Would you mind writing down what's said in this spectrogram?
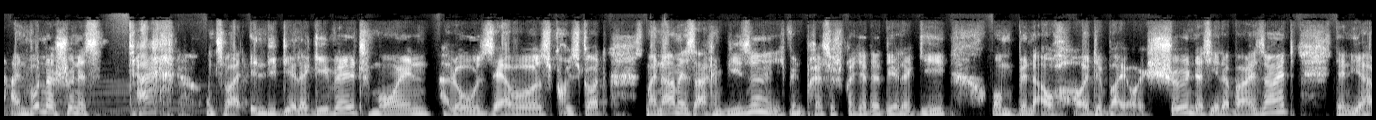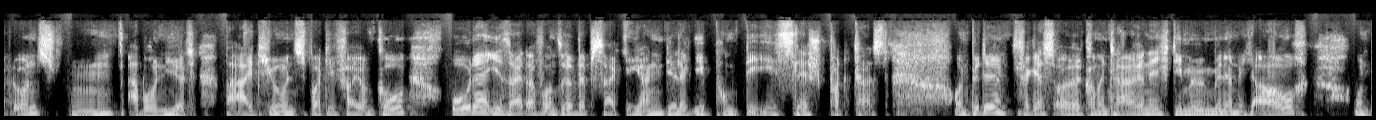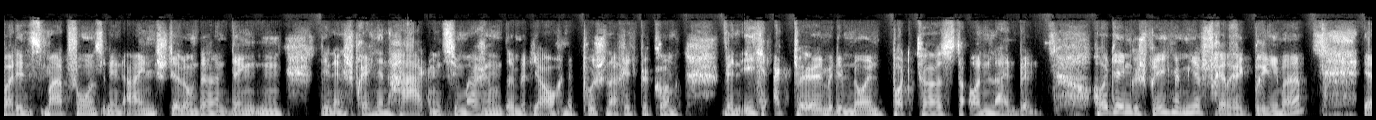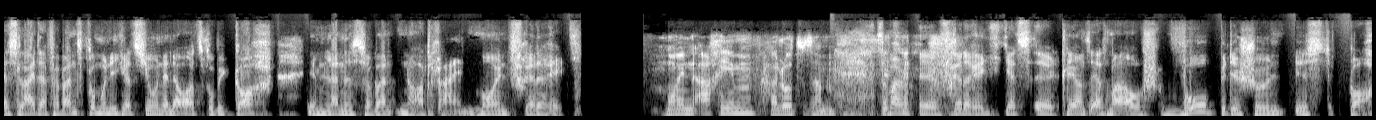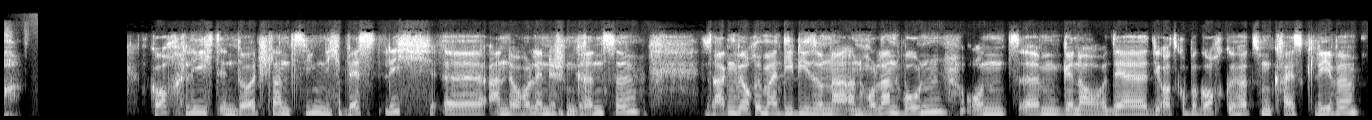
Ein wunderschönes Tag und zwar in die DLRG-Welt. Moin, hallo, Servus, Grüß Gott. Mein Name ist Achim Wiese, ich bin Pressesprecher der DLRG und bin auch heute bei euch. Schön, dass ihr dabei seid, denn ihr habt uns mh, abonniert bei iTunes, Spotify und Co. Oder ihr seid auf unsere Website gegangen, dlrg.de slash podcast. Und bitte vergesst eure Kommentare nicht, die mögen wir nämlich auch. Und bei den Smartphones in den Einstellungen daran denken, den entsprechenden Haken zu machen, damit ihr auch eine Push-Nachricht bekommt, wenn ich aktuell mit dem neuen Podcast online bin. Heute im Gespräch mit mir Frederik Bremer. Er ist Leiter Verbandskommunikation in der Ortsgruppe Goch im Landesverband Nordrhein. Moin, Frederik. Moin Achim, hallo zusammen. Sag mal, äh, Frederik, jetzt äh, klär uns erstmal auf. Wo bitteschön ist Goch? Goch liegt in Deutschland ziemlich westlich äh, an der holländischen Grenze. Sagen wir auch immer die, die so nah an Holland wohnen. Und ähm, genau, der, die Ortsgruppe Goch gehört zum Kreis Kleve,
